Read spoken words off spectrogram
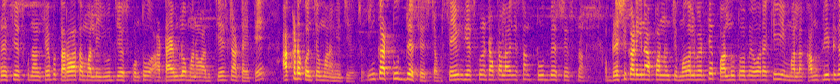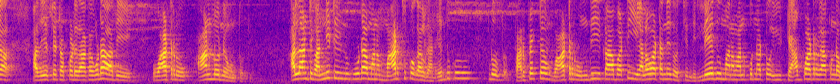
బ్రష్ చేసుకున్నంతసేపు తర్వాత మళ్ళీ యూజ్ చేసుకుంటూ ఆ టైంలో మనం అది చేసినట్టయితే అక్కడ కొంచెం మనం యూజ్ చేయొచ్చు. ఇంకా టూత్ బ్రష్ చేసేటప్పుడు సేవింగ్ చేసుకునేటప్పుడు అలా చేస్తాం టూత్ బ్రష్ చేసుకున్నాం. ఆ బ్రష్ కడిగినప్పటి నుంచి మొదలు పెడితే పళ్ళు తోమే వరకు మళ్ళీ కంప్లీట్గా అది వేసేటప్పటి దాకా కూడా అది వాటర్ ఆన్లోనే ఉంటుంది. అలాంటివన్నిటిని కూడా మనం మార్చుకోగలగాలి. ఎందుకు? ఇప్పుడు పర్ఫెక్ట్ వాటర్ ఉంది కాబట్టి ఈ అలవాటు అనేది వచ్చింది. లేదు మనం అనుకున్నట్టు ఈ ట్యాప్ వాటర్ కాకుండా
